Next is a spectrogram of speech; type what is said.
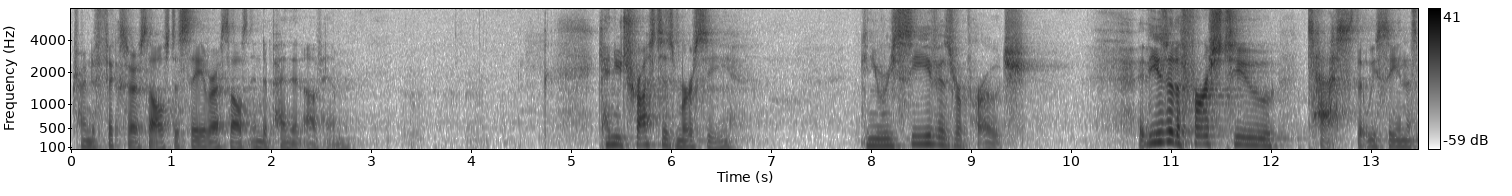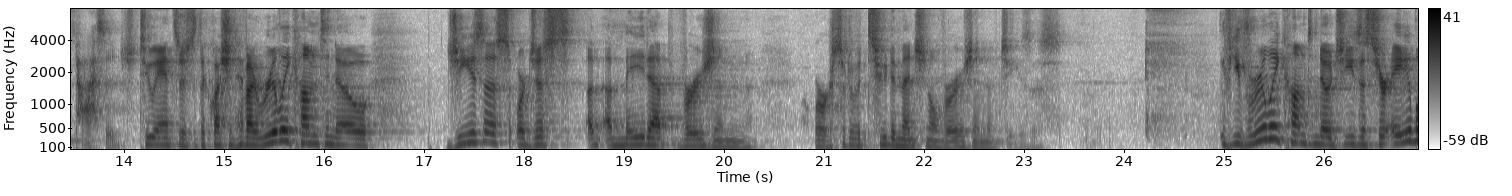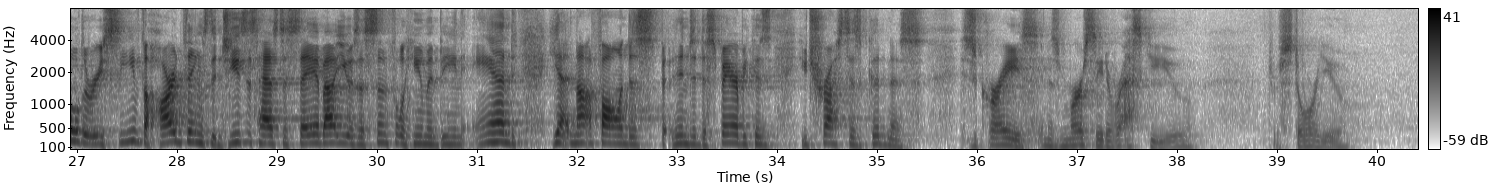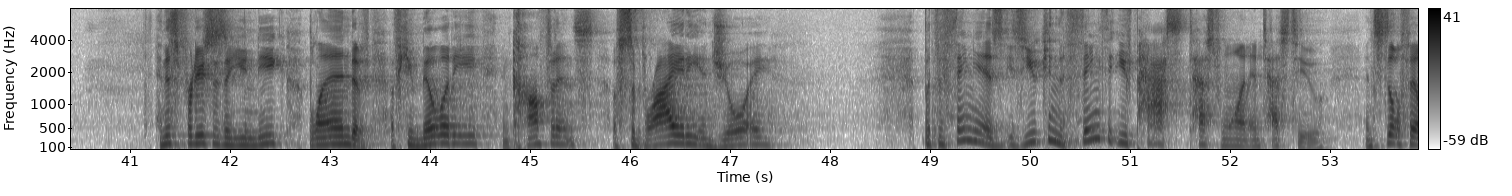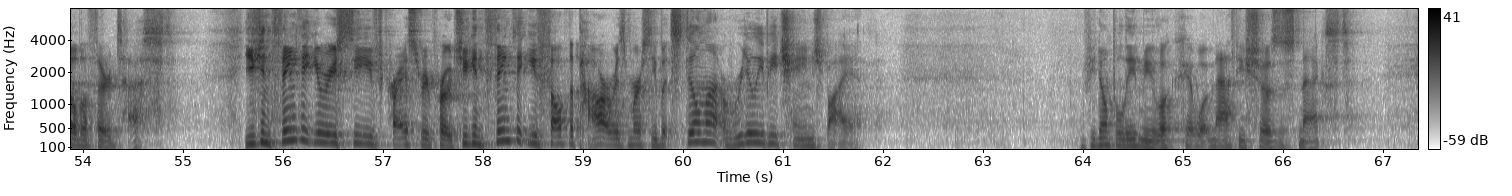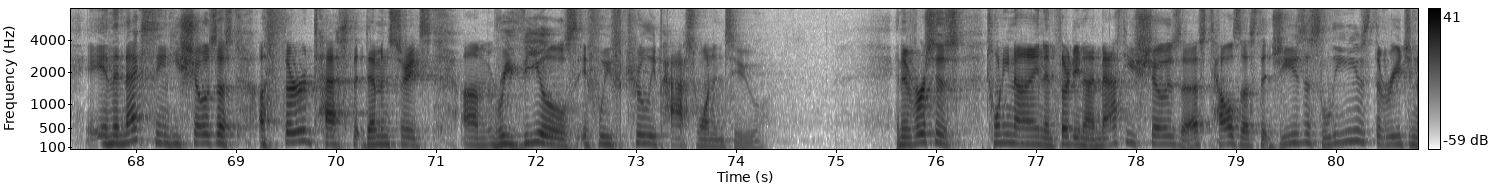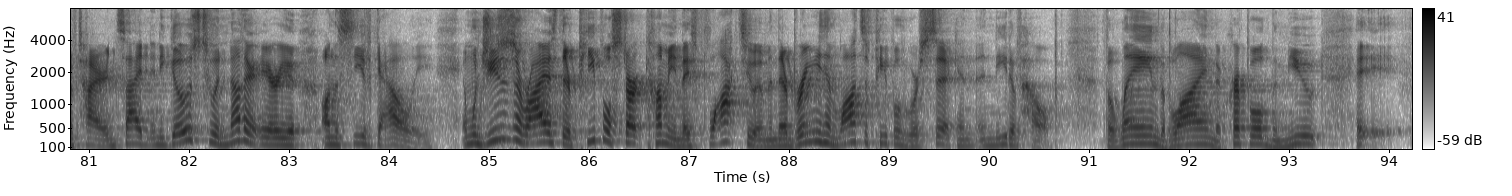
trying to fix ourselves, to save ourselves independent of Him. Can you trust His mercy? Can you receive his reproach? These are the first two tests that we see in this passage. Two answers to the question Have I really come to know Jesus or just a, a made up version or sort of a two dimensional version of Jesus? If you've really come to know Jesus, you're able to receive the hard things that Jesus has to say about you as a sinful human being and yet not fall into, into despair because you trust his goodness his grace and His mercy to rescue you, to restore you. And this produces a unique blend of, of humility and confidence, of sobriety and joy. But the thing is, is you can think that you've passed test one and test two and still fail the third test. You can think that you received Christ's reproach. You can think that you felt the power of his mercy, but still not really be changed by it. If you don't believe me, look at what Matthew shows us next. In the next scene, he shows us a third test that demonstrates, um, reveals if we've truly passed one and two. And in verses 29 and 39, Matthew shows us, tells us that Jesus leaves the region of Tyre and Sidon and he goes to another area on the Sea of Galilee. And when Jesus arrives there, people start coming. They flock to him and they're bringing him lots of people who are sick and in need of help the lame, the blind, the crippled, the mute,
